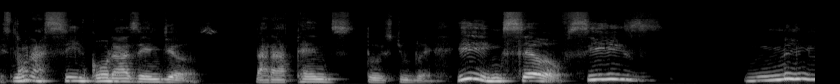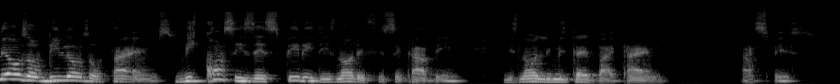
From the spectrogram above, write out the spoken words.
It's not as if God has angels that attends to his children. He himself sees millions of billions of times because he's a spirit, he's not a physical being. He's not limited by time and space.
